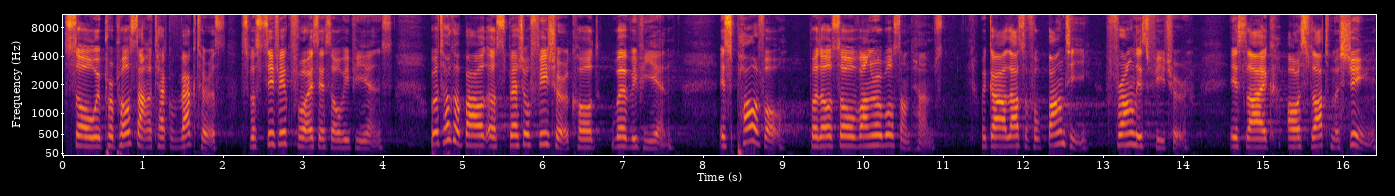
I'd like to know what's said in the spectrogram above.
So we propose some attack vectors specific for SSO VPNs. We'll talk about a special feature called WebVPN. It's powerful, but also vulnerable sometimes. We got lots of bounty from this feature. It's like our slot machine.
